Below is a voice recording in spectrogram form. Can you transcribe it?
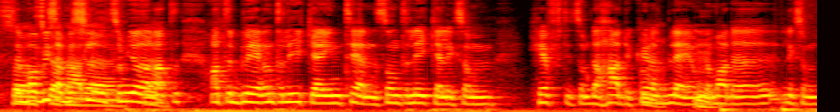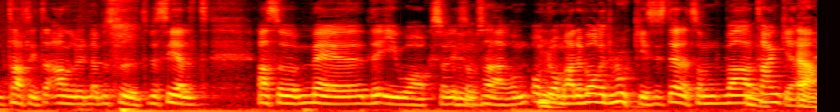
så Det är bara vissa beslut hade- som gör ja. att, att det blir inte lika intens och inte lika liksom häftigt som det hade kunnat Mm. bli om de hade liksom tagit lite annorlunda beslut. Speciellt Alltså med The Ewoks och Mm. liksom så här. Om, om de hade varit rookies istället som var tanken. Ja,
